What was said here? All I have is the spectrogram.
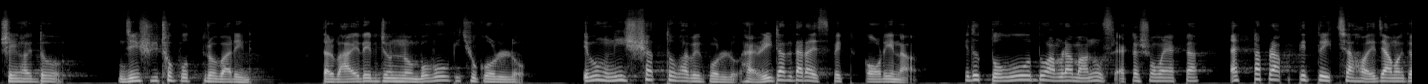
সে হয়তো জ্যেষ্ঠ পুত্র বাড়ির তার ভাইদের জন্য বহু কিছু করল এবং নিঃস্বার্থভাবে করল। হ্যাঁ রিটার্ন তারা এক্সপেক্ট করে না। কিন্তু তবুও তো আমরা মানুষ একটা সময় একটা একটা প্রাপ্তির তো ইচ্ছা হয় যে আমাকে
